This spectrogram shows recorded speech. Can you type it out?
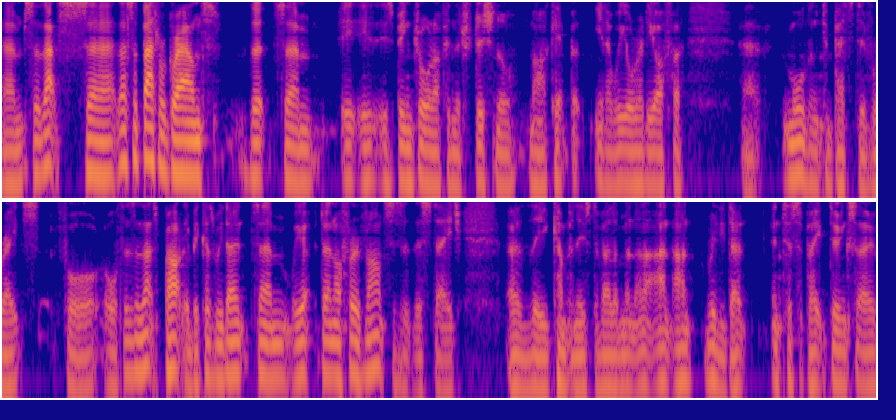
Um, so that's uh, that's a battleground that um, is being drawn up in the traditional market, but you know we already offer uh, more than competitive rates for authors, and that's partly because we don't um, we don't offer advances at this stage of the company's development, and I, I, really don't anticipate doing so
